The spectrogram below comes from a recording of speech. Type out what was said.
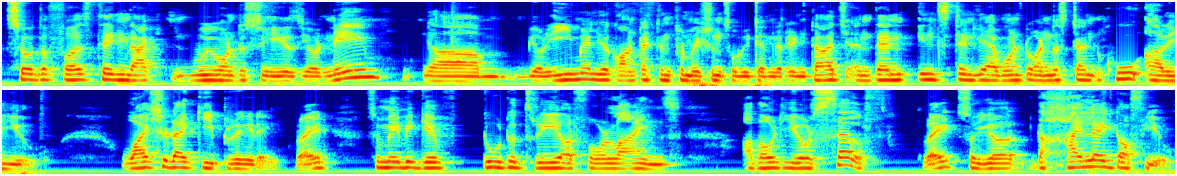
so the first thing that we want to see is your name um, your email your contact information so we can get in touch and then instantly i want to understand who are you? Why should i keep reading right? So maybe give two to three or four lines about yourself right? So you're the highlight of you.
